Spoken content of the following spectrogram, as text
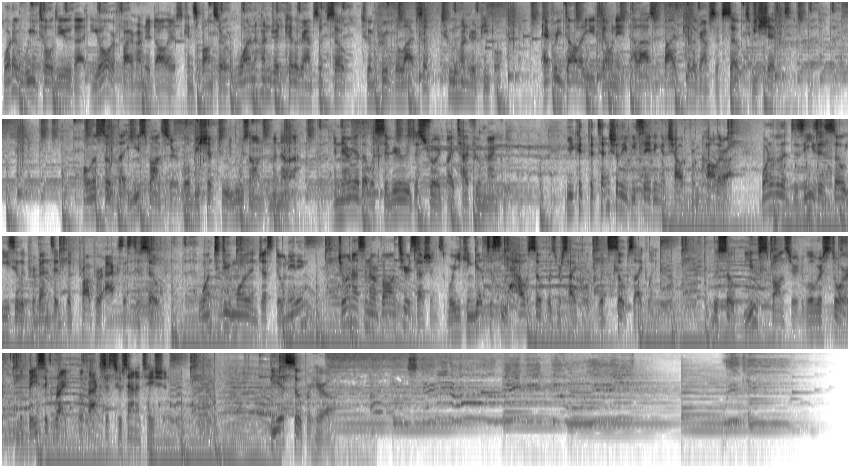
What if we told you that your $500 can sponsor 100 kilograms of soap to improve the lives of 200 people? Every dollar you donate allows 5 kilograms of soap to be shipped. All the soap that you sponsor will be shipped to Luzon, Manila, an area that was severely destroyed by Typhoon Mangkhut. You could potentially be saving a child from cholera, one of the diseases so easily prevented with proper access to soap. Want to do more than just donating? Join us in our volunteer sessions where you can get to see how soap was recycled with soap cycling. The soap you sponsored will restore the basic right of access to sanitation. Be a superhero.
